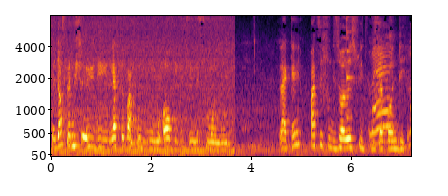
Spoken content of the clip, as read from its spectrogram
So just let me show you the leftover food we will all be eating this morning. Like eh party food is always sweet the second day. Dùn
